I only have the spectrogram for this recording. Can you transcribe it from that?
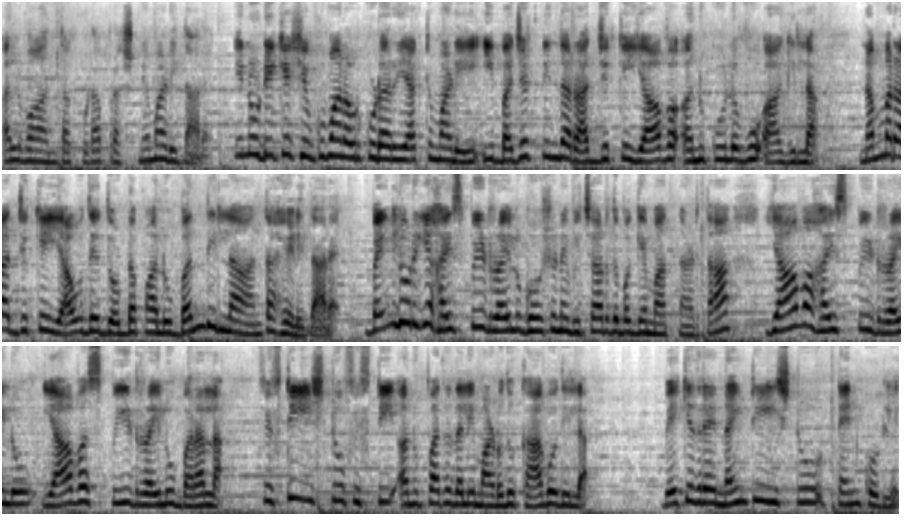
ಅಲ್ವಾ ಅಂತ ಕೂಡ ಪ್ರಶ್ನೆ ಮಾಡಿದ್ದಾರೆ. ಇನ್ನು ಡಿ ಕೆ ಶಿವಕುಮಾರ್ ಅವರು ಕೂಡ ರಿಯಾಕ್ಟ್ ಮಾಡಿ, ಈ ಬಜೆಟ್ನಿಂದ ರಾಜ್ಯಕ್ಕೆ ಯಾವ ಅನುಕೂಲವೂ ಆಗಿಲ್ಲ. ನಮ್ಮ ರಾಜ್ಯಕ್ಕೆ ಯಾವುದೇ ದೊಡ್ಡ ಪಾಲು ಬಂದಿಲ್ಲ ಅಂತ ಹೇಳಿದ್ದಾರೆ. ಬೆಂಗಳೂರಿಗೆ ಹೈಸ್ಪೀಡ್ ರೈಲು ಘೋಷಣೆ ವಿಚಾರದ ಬಗ್ಗೆ ಮಾತನಾಡ್ತಾ, ಯಾವ ಹೈಸ್ಪೀಡ್ ರೈಲು, ಯಾವ ಸ್ಪೀಡ್ ರೈಲು ಬರಲ್ಲ. ಫಿಫ್ಟಿ ಇಷ್ಟು ಫಿಫ್ಟಿ ಅನುಪಾತದಲ್ಲಿ ಮಾಡೋದಕ್ಕಾಗೋದಿಲ್ಲ. ಬೇಕಿದ್ರೆ ನೈಂಟಿ ಇಷ್ಟು ಟೆನ್ ಕೊಡಲಿ.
